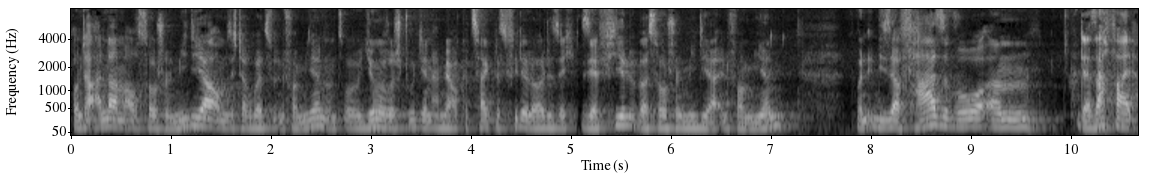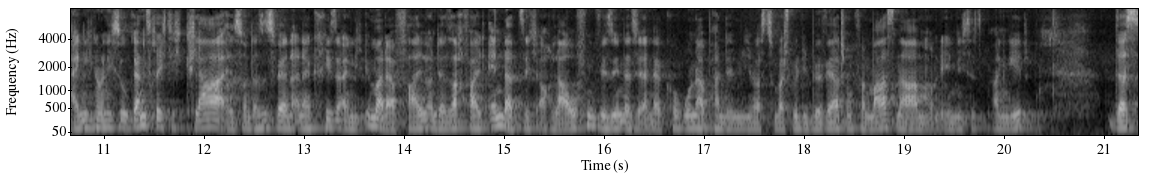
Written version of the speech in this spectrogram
unter anderem auch Social Media, um sich darüber zu informieren. Und so jüngere Studien haben ja auch gezeigt, dass viele Leute sich sehr viel über Social Media informieren. Und in dieser Phase, wo ähm, der Sachverhalt eigentlich noch nicht so ganz richtig klar ist, und das ist während einer Krise eigentlich immer der Fall, und der Sachverhalt ändert sich auch laufend. Wir sehen das ja in der Corona-Pandemie, was zum Beispiel die Bewertung von Maßnahmen und ähnliches angeht dass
